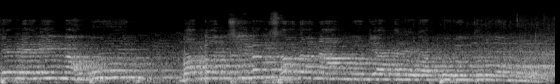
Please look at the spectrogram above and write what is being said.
ਤੇ ਮੇਰੀ ਮਹਬੂਬ ਬਾਬਾ ਜੀਵਨ ਸਿੰਘ ਦਾ ਨਾਮ ਗੂੰਜਿਆ ਕਰੇਗਾ ਪੂਰੀ ਦੁਨੀਆ ਤੋਂ।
